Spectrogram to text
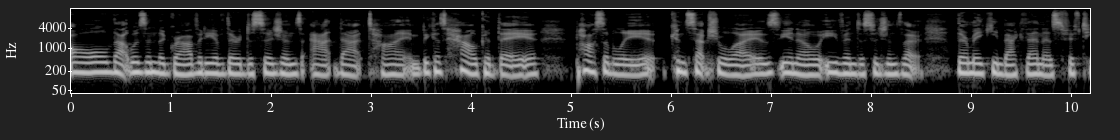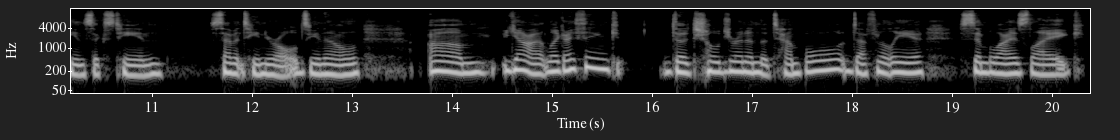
all that was in the gravity of their decisions at that time? Because how could they possibly conceptualize you know even decisions that they're making back then as 15 16 17 year olds you know? Um yeah like i think the children in the temple definitely symbolize like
